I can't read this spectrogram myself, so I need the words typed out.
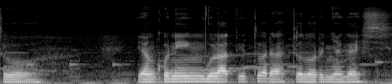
Tuh yang kuning bulat itu ada telurnya guys.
